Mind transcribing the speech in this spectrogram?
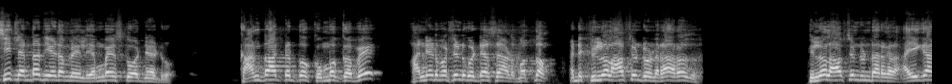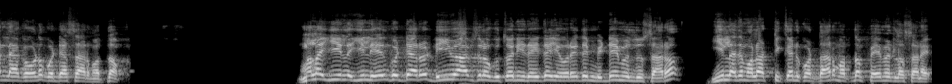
సీట్లు ఎంటర్ చేయడం లేదు ఎంఐఎస్ కోఆర్డినేటర్. కాంట్రాక్టర్తో కుమ్మక్కపై హండ్రెడ్ పర్సెంట్ కొట్టేస్తున్నాడు మొత్తం. అంటే పిల్లలు ఆబ్సెంట్ ఉండరా ఆ రోజు? పిల్లలు ఆబ్సెంట్ ఉంటారు కదా ఐగాన్ లేకుండా కొట్టేస్తారు మొత్తం. మళ్ళీ వీళ్ళు వీళ్ళు ఏం కొట్టారు? డివి ఆఫీస్లో కూర్చొని ఇదైతే ఎవరైతే మిడ్ డే మీల్ చూస్తారో వీళ్ళు అదే మళ్ళీ టిక్ అని కొడతారు. మొత్తం పేమెంట్లు వస్తున్నాయి.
